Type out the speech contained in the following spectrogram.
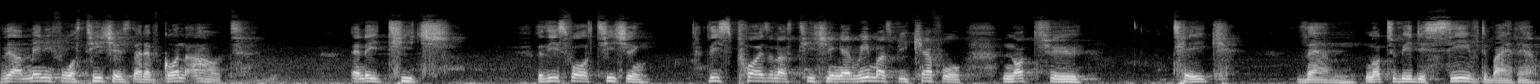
There are many false teachers that have gone out and they teach these false teaching, these poisonous teaching, and we must be careful not to take them, not to be deceived by them.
